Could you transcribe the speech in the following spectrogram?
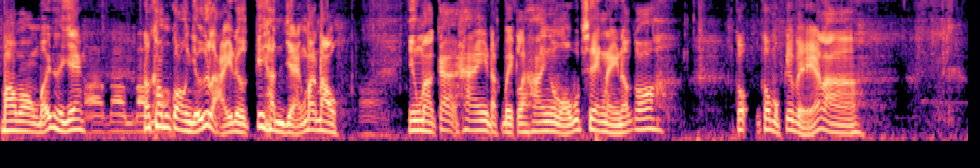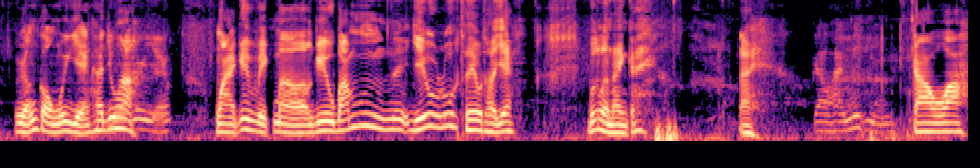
bào mòn bởi thời gian. À, ba, ba, nó không còn giữ lại được cái hình dạng ban đầu. À, nhưng mà cả hai đặc biệt là hai ngôi mộ búp sen này nó có có có một cái vẻ là vẫn còn nguyên vẹn ha chú ha? ngoài cái việc mà ghiêu bấm díu lú theo thời gian. Bước lên đây cái. Đây. Cao hai mét mà cao à,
